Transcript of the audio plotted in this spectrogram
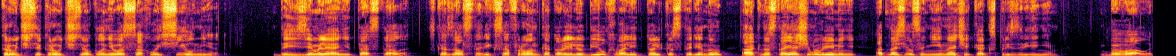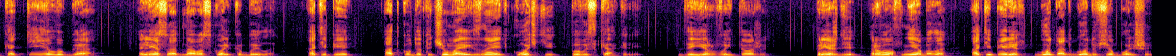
Крутишься, крутишься около него с сахой, сил нет. Да и земля не та стала сказал старик Сафрон, который любил хвалить только старину, а к настоящему времени относился не иначе, как с презрением. Бывало, какие луга! Лесу одного сколько было. А теперь откуда-то чума их знает, кочки повыскакали. Да и рвы тоже. Прежде рвов не было, а теперь их год от года все больше.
